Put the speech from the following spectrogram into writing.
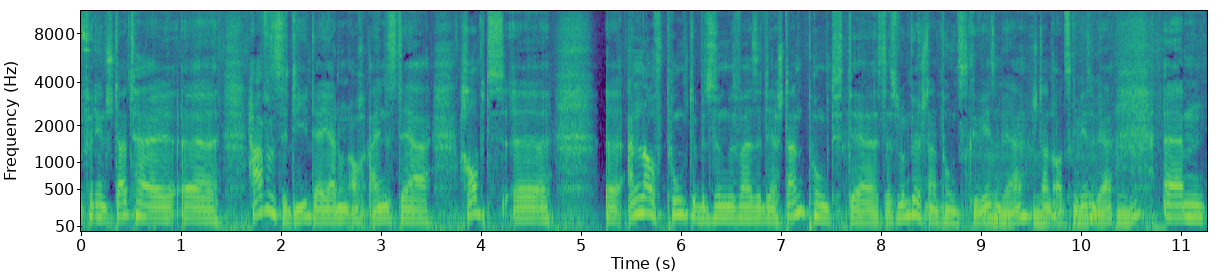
für den Stadtteil äh, Hafen City, der ja nun auch eines der Haupt äh, äh, Anlaufpunkte beziehungsweise der Standpunkt der, des Olympiastandpunkts gewesen wäre, Standorts gewesen wäre. Ähm,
